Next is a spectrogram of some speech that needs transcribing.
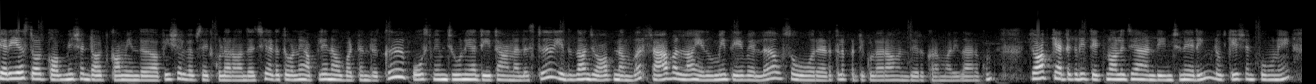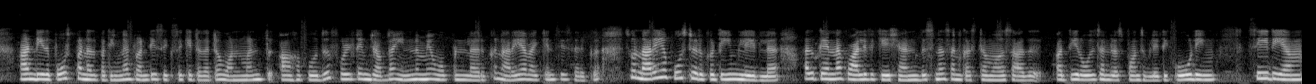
careers dot Cognizant dot com இந்த அஃபிஷியல் வெப்சைட்குள்ளார வந்துச்சு. எடுத்த உடனே அப்ளை நவ் பட்டன் இருக்குது post name junior data analyst இதுதான் ஜாப் நம்பர் ட்ராவல்லாம் எதுவுமே தேவையில்லை. ஸோ ஒரு இடத்துல பர்டிகுலராக வந்து இருக்கிற மாதிரி தான் இருக்கும். Job category technology and engineering location Pune and இது போஸ்ட் பண்ணது பார்த்தீங்கன்னா டுவெண்ட்டி சிக்ஸ் கிட்டத்தட்ட ஒன் மந்த் ஆக போகுது. ஃபுல் டைம் ஜாப் தான் இன்னுமே ஓப்பனில் இருக்குது நிறைய வேகன்சிஸ் இருக்குது ஸோ நிறைய போஸ்ட் இருக்குது டீம் லீடில் அதுக்கு என்ன குவாலிஃபிகேஷன் பிஸ்னஸ் அண்ட் கஸ்டமர்ஸ் அது பற்றி roles and responsibility coding CDM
